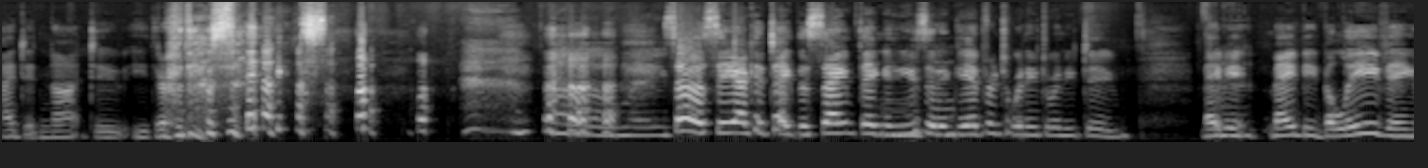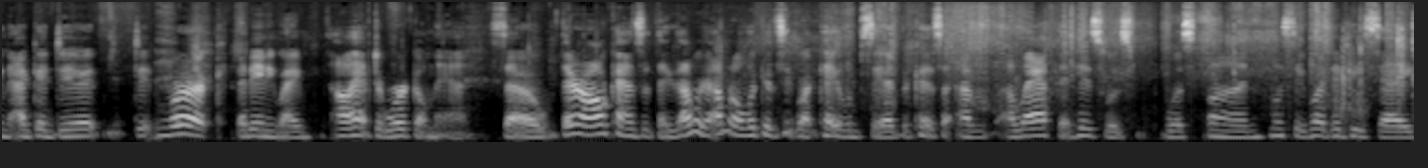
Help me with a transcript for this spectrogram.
I did not do either of those things. Oh so, see, I could take the same thing and use it mm-hmm. again for 2022. Maybe, mm-hmm. maybe believing I could do it didn't work, but anyway, I'll have to work on that. So there are all kinds of things. I'm, I'm going to look and see what Caleb said because I, I laughed that his was was fun. Let's see, what did he say?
